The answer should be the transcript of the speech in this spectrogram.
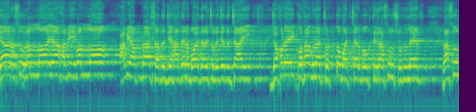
ইয়া রসুল আল্লাহ ইয়া হাবিব আল্লাহ আমি আপনার সাথে জেহাদের ময়দানে চলে যেতে চাই। যখন এই কথাগুলা ছোট্ট বাচ্চার মুখ থেকে রাসুল শুনলেন, রাসুল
